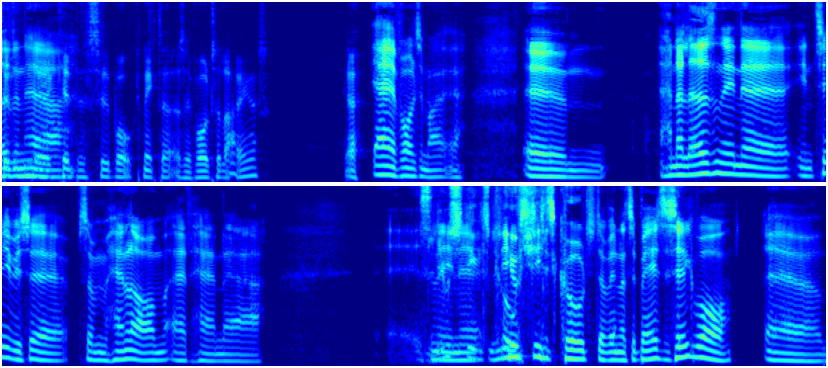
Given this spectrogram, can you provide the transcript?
sil- den her, øh, kendte Silborg-knægter, altså i forhold til dig, ikke også? Ja, i forhold til mig, ja. Øhm, han har lavet sådan en, øh, en tv-serie, som handler om, at han er øh, sådan en Livsstilscoach. øh, livsstilscoach, der vender tilbage til Silkeborg, øh,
